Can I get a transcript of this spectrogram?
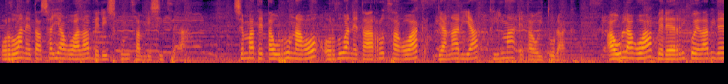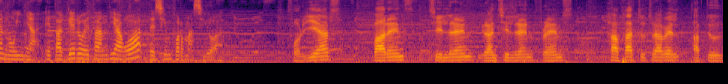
orduan eta zailagoa da bere hizkuntzan bizitzea. Zenbat eta urrunago, orduan eta arrotzagoak janaria, klima eta ohiturak. Aulagoa bere herriko edabide nuina eta gero eta handiagoa desinformazioa. For years, parents, children, grandchildren, friends have had to travel up to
